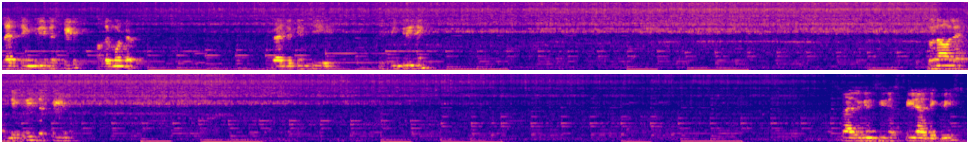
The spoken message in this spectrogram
let's increase the speed of the motor. So as you can see, it's increasing. So now let's decrease the speed. So as you can see the speed has decreased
